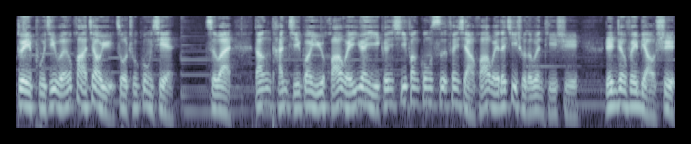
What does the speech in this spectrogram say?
对普及文化教育做出贡献。”此外，当谈及关于华为愿意跟西方公司分享华为的技术的问题时，任正非表示，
